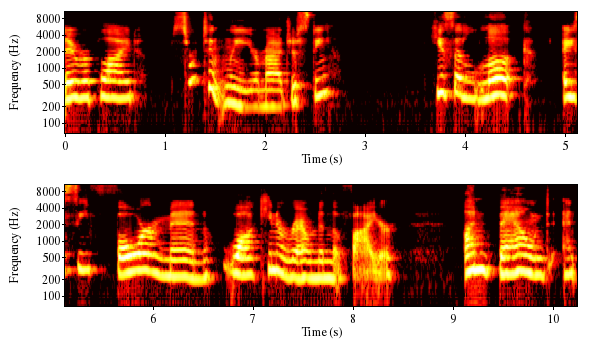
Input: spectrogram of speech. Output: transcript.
They replied, Certainly, Your Majesty. He said, Look, I see four men walking around in the fire, unbound and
